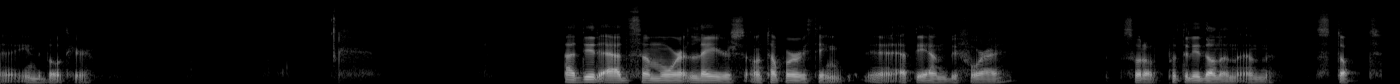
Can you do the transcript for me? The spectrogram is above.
uh, in the boat here I did add some more layers on top of everything uh, at the end before I sort of put the lid on and, and stopped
